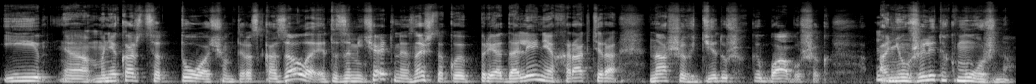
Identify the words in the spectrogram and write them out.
И э, мне кажется, то, о чем ты рассказала, это замечательное, знаешь, такое преодоление характера наших дедушек и бабушек. А неужели так можно?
